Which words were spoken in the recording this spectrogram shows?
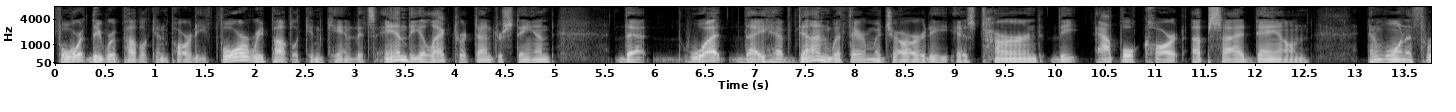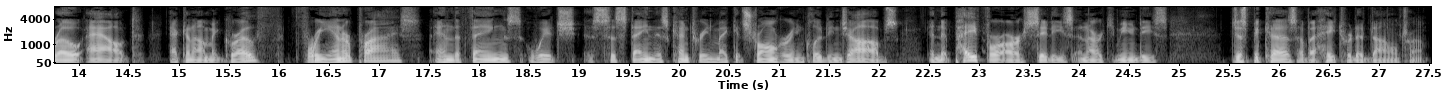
for the Republican Party, for Republican candidates, and the electorate to understand that what they have done with their majority is turned the apple cart upside down and want to throw out economic growth, free enterprise, and the things which sustain this country and make it stronger, including jobs, and that pay for our cities and our communities just because of a hatred of Donald Trump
